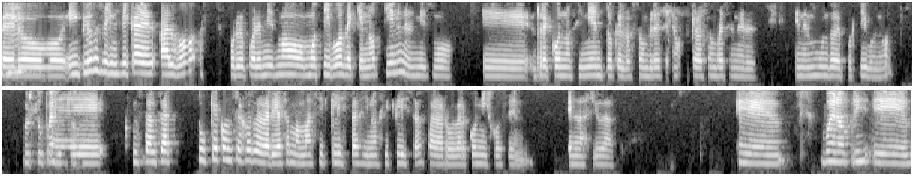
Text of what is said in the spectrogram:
pero incluso significa eh, algo por, por, el mismo motivo de que no tienen el mismo eh, reconocimiento que los hombres, que los hombres en el, en el mundo deportivo, ¿no? Por supuesto. Eh, Constanza, ¿tú qué consejos le darías a mamás ciclistas y no ciclistas para rodar con hijos en, en la ciudad? Eh, bueno, eh,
